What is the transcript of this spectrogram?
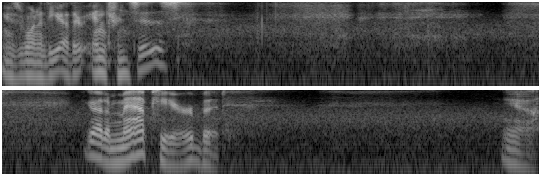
Here's one of the other entrances. Got a map here, but yeah.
